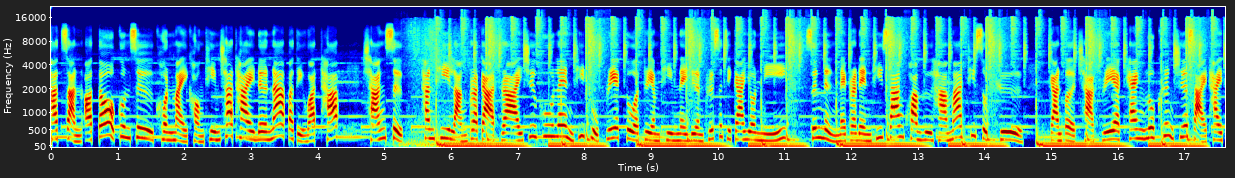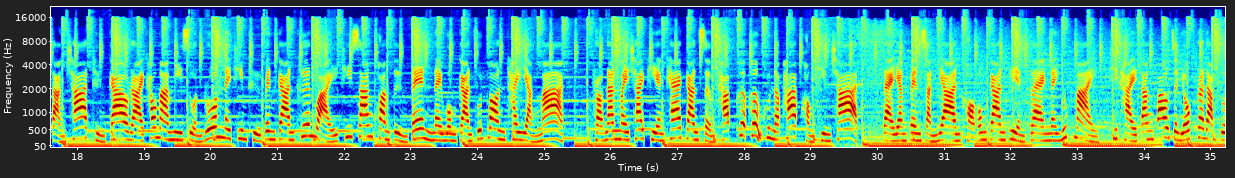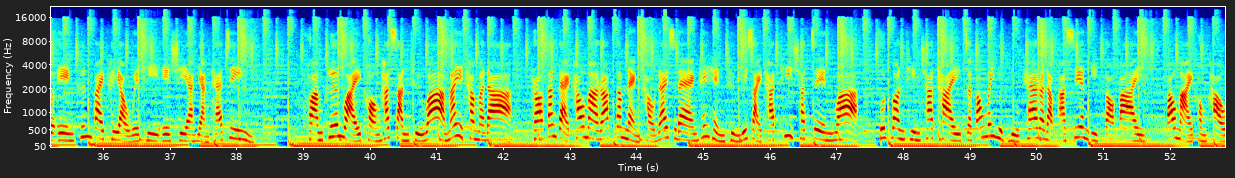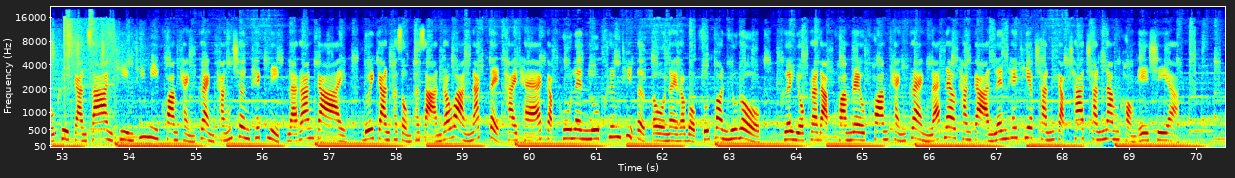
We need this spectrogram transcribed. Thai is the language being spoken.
ฮัตสัน ออโต้กุนซือ คนใหม่ของทีมชาติไทยเดินหน้าปฏิวัติทัพ ช้างศึก ทันทีหลังประกาศรายชื่อผู้เล่นที่ถูกเรียกตัวเตรียมทีมในเดือนพฤศจิกายนนี้ ซึ่งหนึ่งในประเด็นที่สร้างความฮือฮามากที่สุดคือ การเปิดฉากเรียกแข้งลูกครึ่งเชื้อสายไทยต่างชาติถึง 9 รายเข้ามามีส่วนร่วมในทีมถือเป็นการเคลื่อนไหวที่สร้างความตื่นเต้นในวงการฟุตบอลไทยอย่างมาก เพราะนั่นไม่ใช่เพียงแค่การเสริมทัพเพื่อเพิ่มคุณภาพของทีมชาติ แต่ยังเป็นสัญญาณขององค์การเปลี่ยนแปลงในยุคใหม่ ที่ไทยตั้งเป้าจะยกระดับตัวเองขึ้นไปเขย่าเวทีเอเชียอย่างแท้จริง ความเคลื่อนไหวของฮัสซันถือว่าไม่ธรรมดา ราะตั้งแต่เข้ามารับตำแหน่งเขาได้แสดงให้เห็นถึงวิสัยทัศน์ที่ชัดเจนว่า ฟุตบอลทีมชาติไทยจะต้องไม่หยุดอยู่แค่ระดับอาเซียนอีกต่อไป เป้าหมายของเขาคือการสร้างทีมที่มีความแข็งแกร่งทั้งเชิงเทคนิคและร่างกาย ด้วยการผสมผสานระหว่างนักเตะไทยแท้กับผู้เล่นลูกครึ่งที่เติบโตในระบบฟุตบอลยุโรป เพื่อยกระดับความเร็วความแข็งแกร่งและแนวทางการเล่นให้เทียบชั้นกับชาติชั้นนำของเอเชีย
